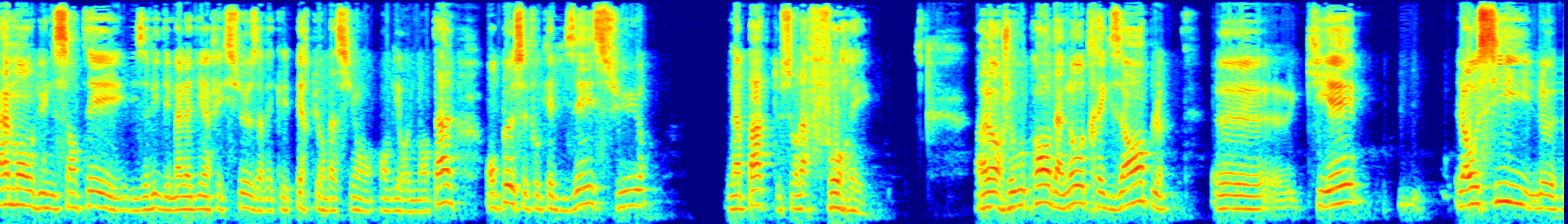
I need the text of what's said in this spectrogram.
un monde, une santé vis-à-vis des maladies infectieuses avec les perturbations environnementales, on peut se focaliser sur l'impact sur la forêt. Alors, je vous prendre un autre exemple euh, qui est là aussi le,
